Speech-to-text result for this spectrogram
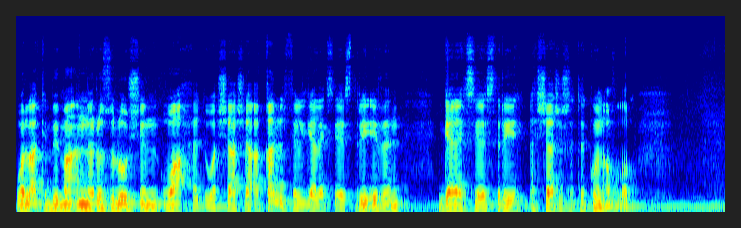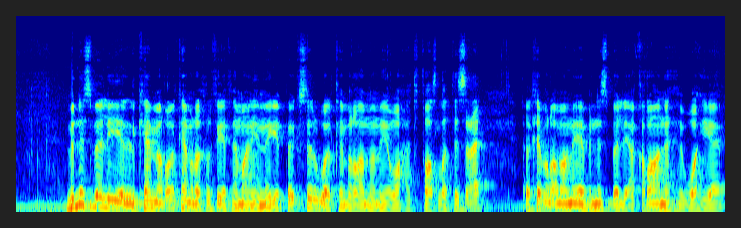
ولكن بما أن ال resolution واحد والشاشة أقل في ال Galaxy S 3 اذا Galaxy S 3 الشاشة ستكون أفضل. بالنسبة لي الكاميرا الخلفية 8 ميجا بكسل والكاميرا الأمامية 1.9 الكاميرا الأمامية بالنسبة لأقرانه وهي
